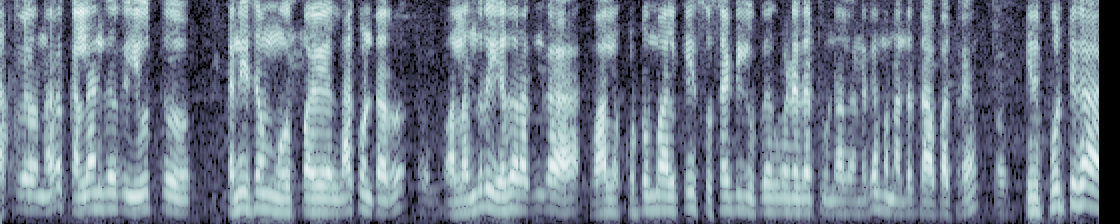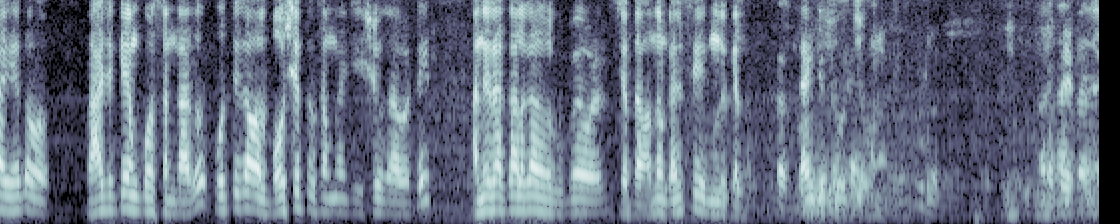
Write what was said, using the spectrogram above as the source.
తక్కువే ఉన్నారు. కళ్యాణ్ యూత్ కనీసం ముప్పై వేల దాకా ఉంటారు. వాళ్ళందరూ ఏదో రకంగా వాళ్ళ కుటుంబాలకి సొసైటీకి ఉపయోగపడేటట్టు ఉండాలనేదే మన అందరి తాపత్రయం. ఇది పూర్తిగా ఏదో రాజకీయం కోసం కాదు పూర్తిగా వాళ్ళ భవిష్యత్తుకు సంబంధించిన ఇష్యూ కాబట్టి అన్ని రకాలుగా ఉపయోగపడేట్టు చేద్దాం. అందరం కలిసి ముందుకెళ్దాం. థ్యాంక్ యూ సార్ అన్ని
